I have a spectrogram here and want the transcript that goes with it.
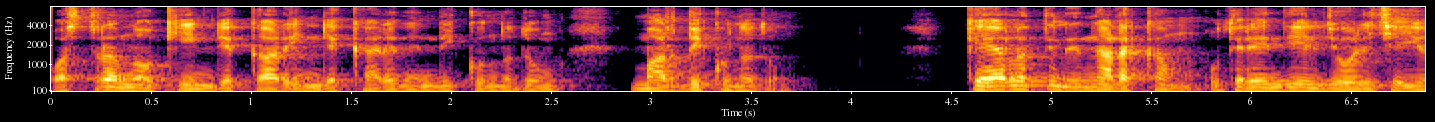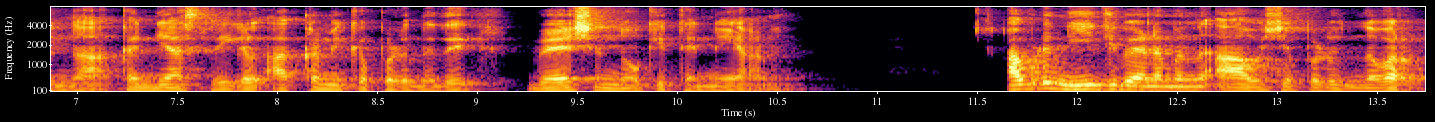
വസ്ത്രം നോക്കി ഇന്ത്യക്കാർ ഇന്ത്യക്കാരെ നിന്ദിക്കുന്നതും മർദ്ദിക്കുന്നതും. കേരളത്തിൽ നിന്നടക്കം ഉത്തരേന്ത്യയിൽ ജോലി ചെയ്യുന്ന കന്യാസ്ത്രീകൾ ആക്രമിക്കപ്പെടുന്നത് വേഷം നോക്കി തന്നെയാണ്. അവിടെ നീതി വേണമെന്ന് ആവശ്യപ്പെടുന്നവർ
